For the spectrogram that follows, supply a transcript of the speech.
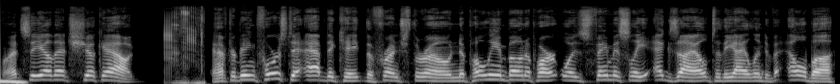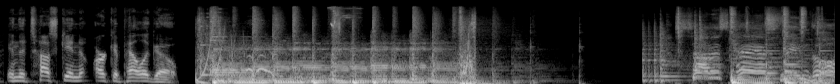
Let's see how that shook out. After being forced to abdicate the French throne, Napoleon Bonaparte was famously exiled to the island of Elba in the Tuscan archipelago. Sabes que es lindo,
